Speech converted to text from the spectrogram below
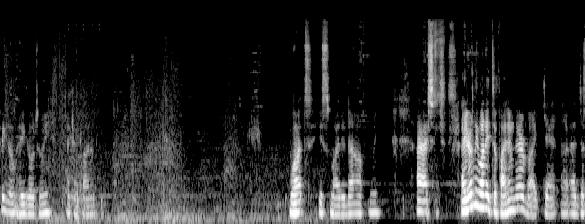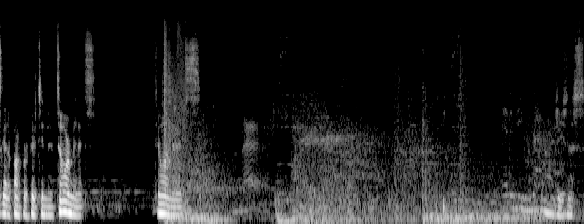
He go, he go to me, I can fight him. What? He smited that off of me. I, I really wanted to fight him there, but I can't. I, I just gotta farm for 15 minutes. Two more minutes. Two more minutes. Oh. Jesus.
